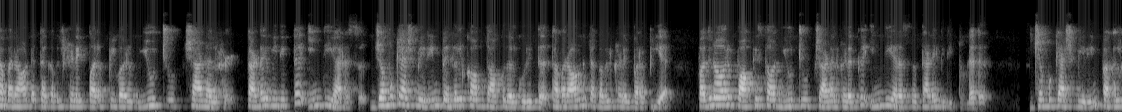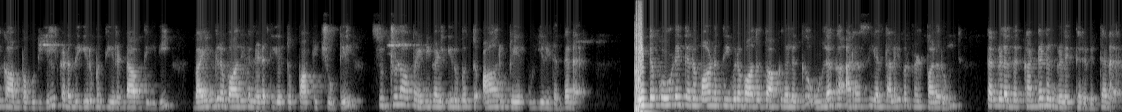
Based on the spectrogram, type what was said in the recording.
தவறான தகவல்களை பரப்பி வரும் யூடியூப் சேனல்கள் தடை விதித்த இந்திய அரசு. ஜம்மு காஷ்மீரின் பெஹல்காம் தாக்குதல் குறித்து தவறான தகவல்களை பரப்பிய பதினாறு பாகிஸ்தான் யூடியூப் சேனல்களுக்கு இந்திய அரசு தடை விதித்துள்ளது. ஜம்மு காஷ்மீரின் பகல்காம் பகுதியில் கடந்த இருபத்தி இரண்டாம் தேதி பயங்கரவாதிகள் நடத்திய துப்பாக்கிச் சூட்டில் சுற்றுலா பயணிகள் இருபத்தி ஆறு பேர் உயிரிழந்தனர். இந்த கோழைத்தனமான தீவிரவாத தாக்குதலுக்கு உலக அரசியல் தலைவர்கள் பலரும் தங்களது கண்டனங்களை தெரிவித்தனர்.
